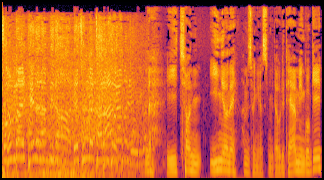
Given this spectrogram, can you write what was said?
정말 대단합니다. 네, 정말 자랑스럽습니다. 네, 2002년의 함성이었습니다. 우리 대한민국이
